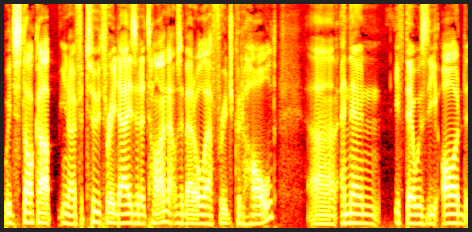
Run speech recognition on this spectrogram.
We'd stock up, you know, for two, three days at a time. That was about all our fridge could hold. Uh, and then if there was the odd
